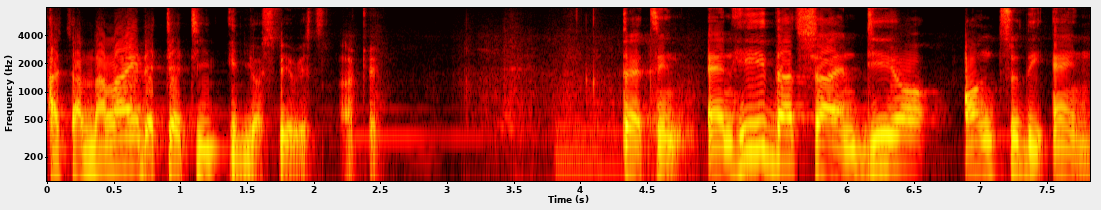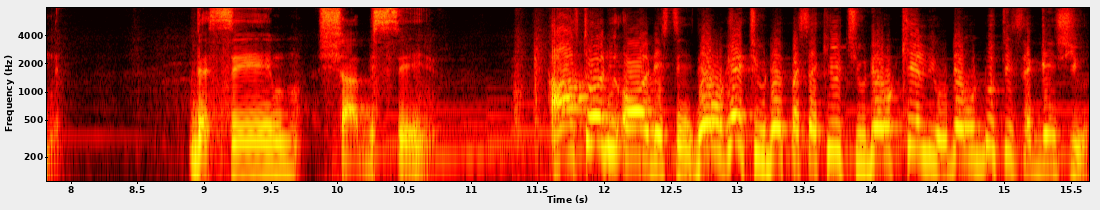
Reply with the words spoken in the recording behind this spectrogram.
underline the 13 in your spirit. Okay. 13. And he that shall endure unto the end, the same shall be saved. I've told you all these things. They will hate you, they will persecute you, they will kill you, they will do things against you.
